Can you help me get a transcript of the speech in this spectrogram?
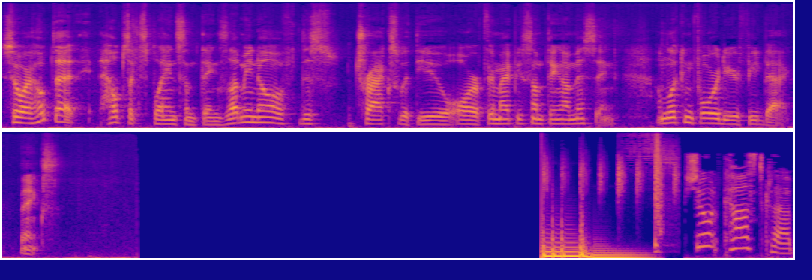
So I hope that helps explain some things. Let me know if this tracks with you or if there might be something I'm missing. I'm looking forward to your feedback. Thanks. Short Cast Club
